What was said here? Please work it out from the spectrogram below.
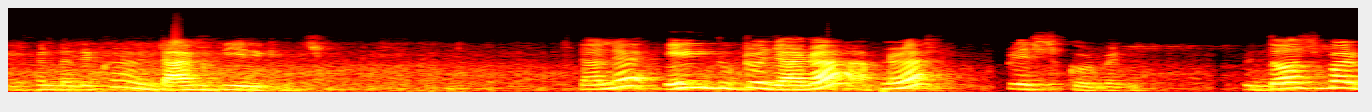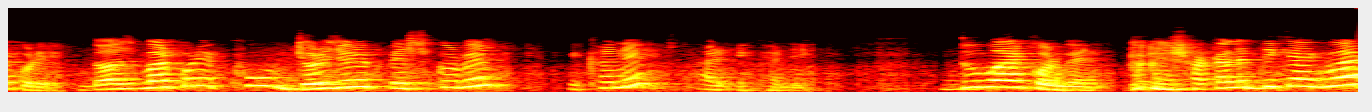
এখানটা দেখুন, আমি দাগ দিয়ে রেখেছি। তাহলে এই দুটো জায়গা আপনারা প্রেস করবেন। দশ বার করে, দশ বার করে খুব জোরে জোরে প্রেস করবেন এখানে আর এখানে। দুবার করবেন, সকালের দিকে একবার,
